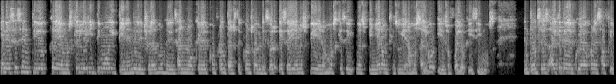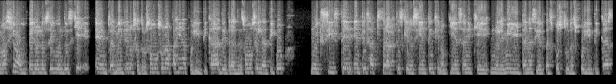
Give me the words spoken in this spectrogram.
En ese sentido, creemos que es legítimo y tienen derecho las mujeres a no querer confrontarse con su agresor. Ese día nos pidieron que, nos pidieron que subiéramos algo y eso fue lo que hicimos. Entonces hay que tener cuidado con esa afirmación, pero lo segundo es que eventualmente nosotros somos una página política, detrás de Somos el Látigo no existen entes abstractos que no sienten, que no piensan y que no le militan a ciertas posturas políticas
